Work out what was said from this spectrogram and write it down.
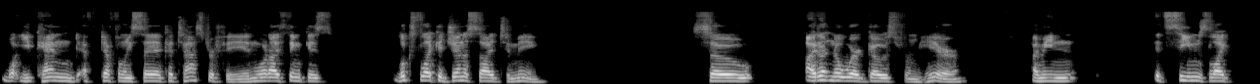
what you can def- definitely say a catastrophe and what i think is looks like a genocide to me so i don't know where it goes from here i mean it seems like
